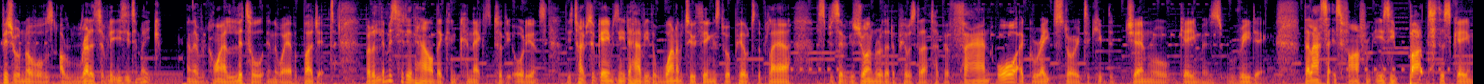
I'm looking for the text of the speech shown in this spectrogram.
Visual novels are relatively easy to make and they require little in the way of a budget, but are limited in how they can connect to the audience. These types of games need to have either one of two things to appeal to the player, a specific genre that appeals to that type of fan, or a great story to keep the general gamers reading. The latter is far from easy, but this game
